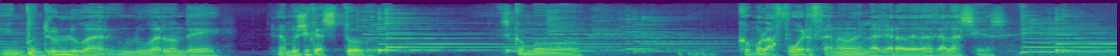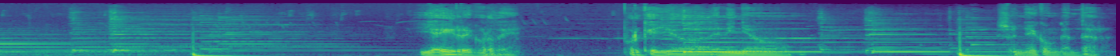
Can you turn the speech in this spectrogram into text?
Encontré un lugar, un lugar donde la música es todo. Es como, como la fuerza, ¿no? En la guerra de las galaxias. Y ahí recordé, porque yo de niño soñé con cantar.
